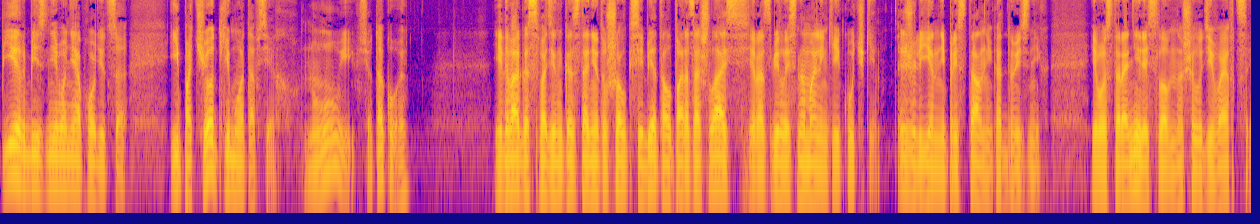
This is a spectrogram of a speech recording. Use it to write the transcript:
пир без него не обходится. И почет ему ото всех, ну и все такое. Едва господин Кастанет ушел к себе, толпа разошлась и разбилась на маленькие кучки. Жюльен не пристал ни к одной из них. Его сторонились, словно шелудивые овцы.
